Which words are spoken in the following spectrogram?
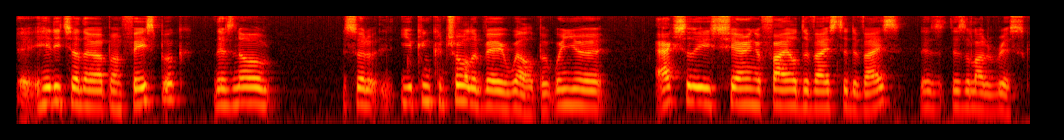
uh, hit each other up on Facebook, there's no sort of you can control it very well. But when you're actually sharing a file device to device, there's there's a lot of risk.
